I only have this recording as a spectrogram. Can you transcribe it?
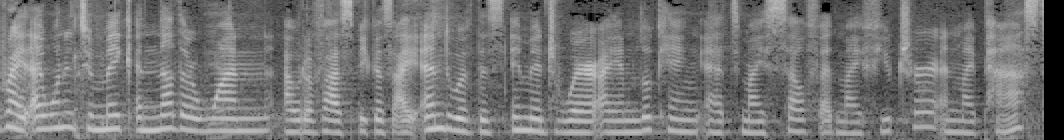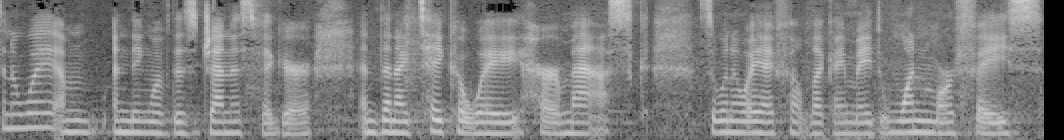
Right, I wanted to make another one out of us because I end with this image where I am looking at myself, at my future and my past in a way. I'm ending with this Janus figure, and then I take away her mask. So, in a way, I felt like I made one more face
